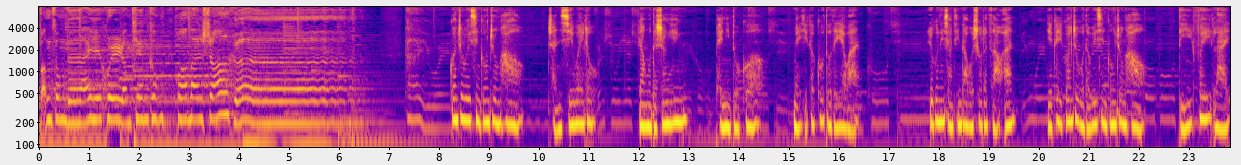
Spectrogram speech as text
放纵的爱也会让天空画满伤痕。关注微信公众号“晨曦微露”，让我的声音陪你度过。每一个孤独的夜晚，如果你想听到我说的早安，也可以关注我的微信公众号“迪飞来”。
